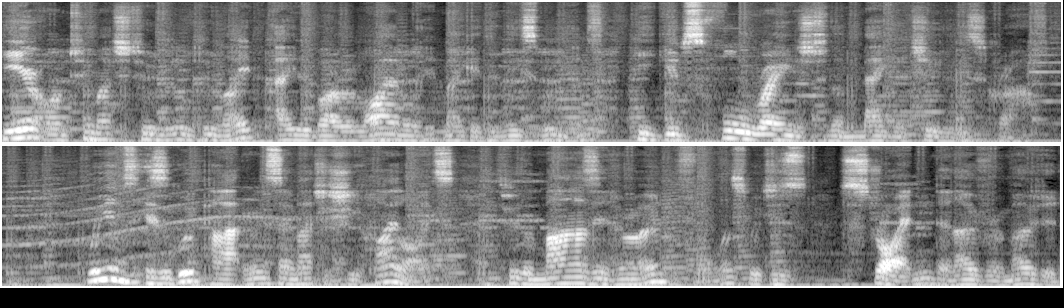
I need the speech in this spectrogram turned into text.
Here on Too Much Too Little Too Late, aided by reliable hitmaker Deniece Williams, he gives full range to the magnitude of his craft. Williams is a good partner in so much as she highlights, through the Mars in her own performance, which is strident and over emoted,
